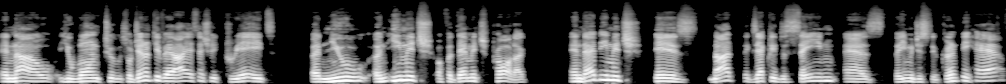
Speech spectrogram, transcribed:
And now you want to, so generative AI essentially creates a new, an image of a damaged product. And that image is not exactly the same as the images you currently have,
